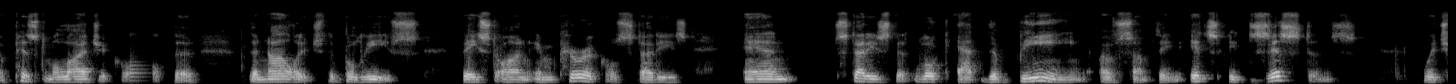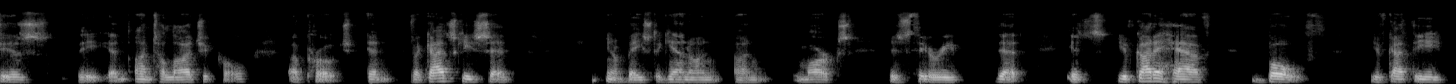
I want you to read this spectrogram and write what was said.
epistemological, the, the knowledge, the beliefs based on empirical studies and studies that look at the being of something, its existence, which is the an ontological approach. And Vygotsky said, you know, based again on, on Marx, his theory that it's, you've got to have both. You've got the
